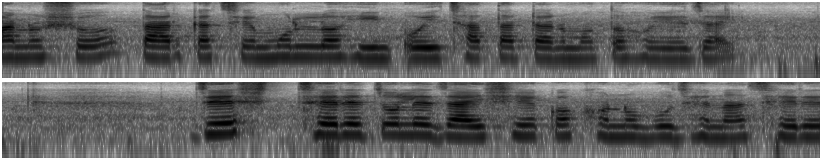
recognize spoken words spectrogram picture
মানুষও তার কাছে মূল্যহীন ওই ছাতাটার মতো হয়ে যায়। যে ছেড়ে চলে যায় সে কখনো বুঝে না। ছেড়ে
